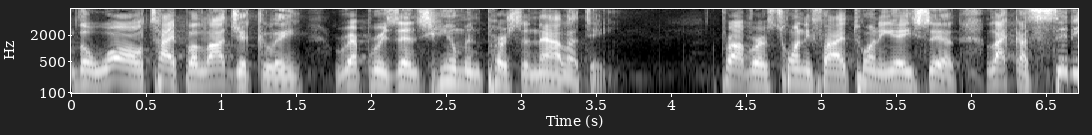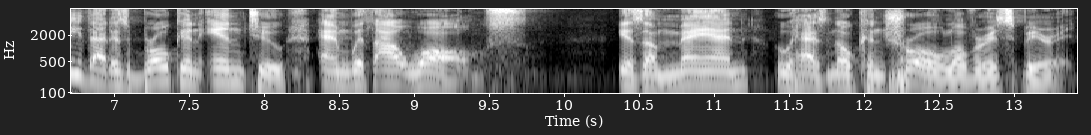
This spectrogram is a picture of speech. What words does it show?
the wall typologically represents human personality. Proverbs 25 28 says, like a city that is broken into and without walls is a man who has no control over his spirit.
